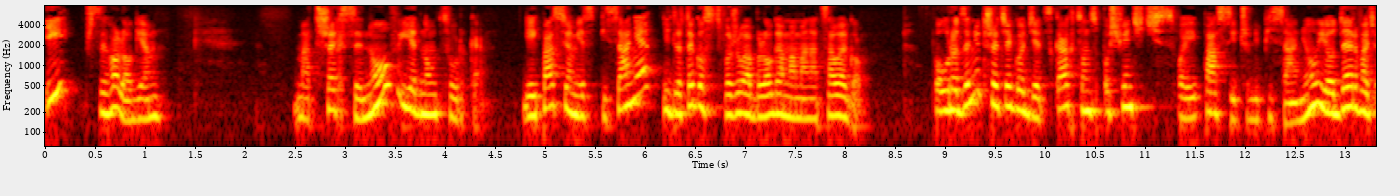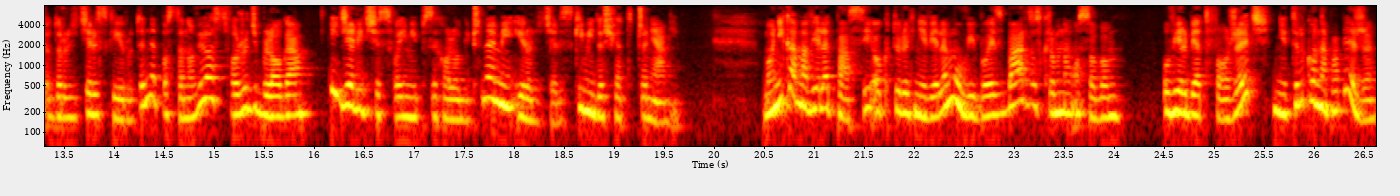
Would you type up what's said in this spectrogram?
i psychologiem. Ma trzech synów i jedną córkę. Jej pasją jest pisanie i dlatego stworzyła bloga Mama na Całego. Po urodzeniu trzeciego dziecka, chcąc poświęcić swojej pasji, czyli pisaniu i oderwać od rodzicielskiej rutyny, postanowiła stworzyć bloga i dzielić się swoimi psychologicznymi i rodzicielskimi doświadczeniami. Monika ma wiele pasji, o których niewiele mówi, bo jest bardzo skromną osobą. Uwielbia tworzyć, nie tylko na papierze.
